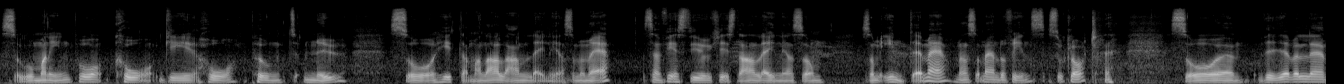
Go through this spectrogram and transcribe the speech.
Så går man in på kgh.nu så hittar man alla anläggningar som är med. Sen finns det ju kristna anläggningar som, som inte är med men som ändå finns såklart. Så eh, vi är väl eh,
